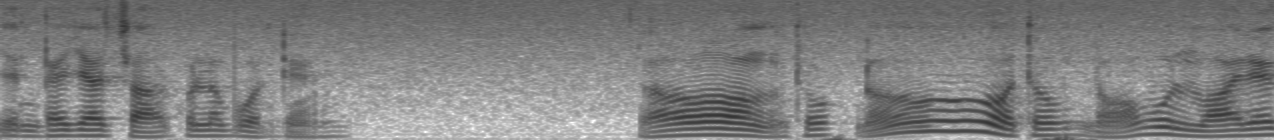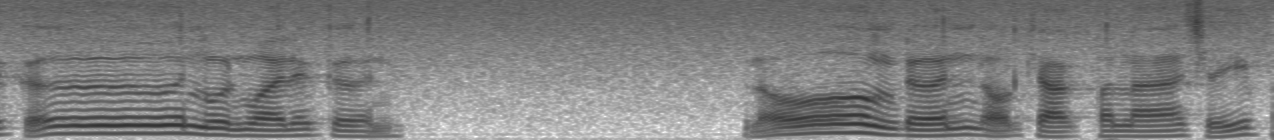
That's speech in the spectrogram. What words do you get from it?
ยินพยาศาสกุลบุตรเนี่ยร้องทุกโนทุกหนอวุ่นวายเหลือเกินวุ่นวายเหลือเกินลงเดินออกจากพลาสีไป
